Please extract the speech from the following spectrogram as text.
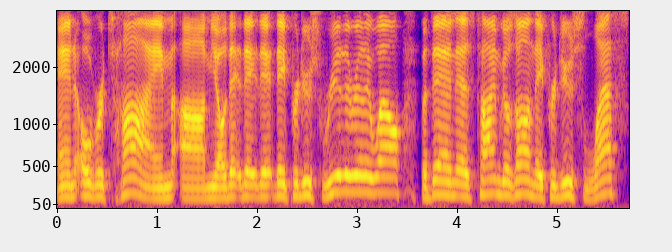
and over time, um, you know, they, they, they produce really, really well. But then as time goes on, they produce less,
